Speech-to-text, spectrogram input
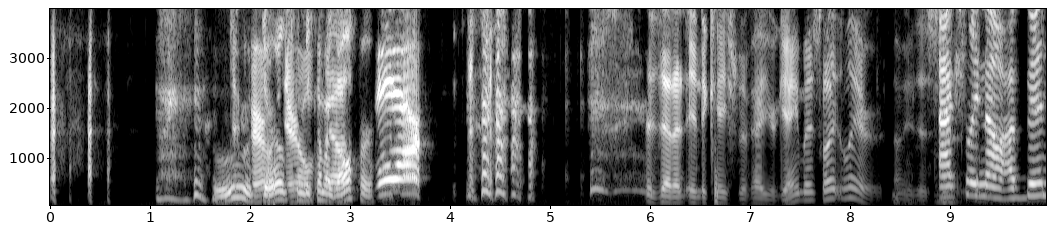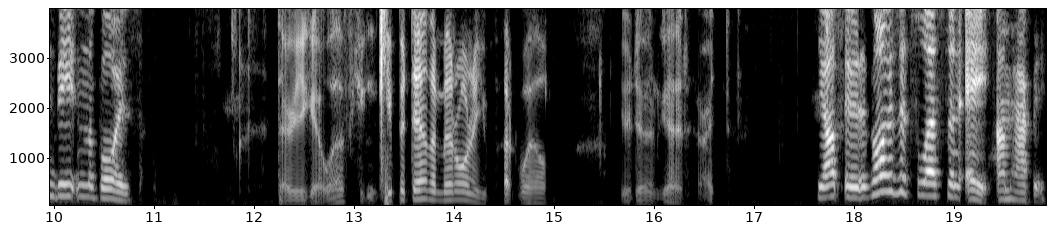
Ooh, Daryl- Daryl's gonna become a golfer. Four! Is that an indication of how your game is lately? Or I mean, just, Actually, no, I've been beating the boys. There you go. Well, if you can keep it down the middle and you putt well, you're doing good, right? Yep, as long as it's less than eight, I'm happy.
